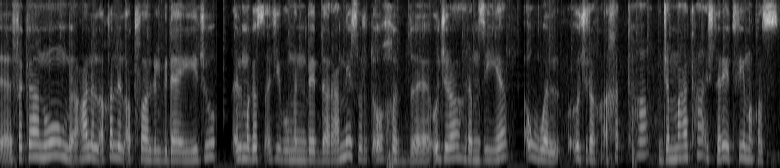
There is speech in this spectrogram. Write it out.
فكانوا على الأقل الأطفال بالبداية يجوا. المقص أجيبه من بيت دار عمي صرت أخذ أجرة رمزية. أول أجرة أخذتها وجمعتها اشتريت فيه مقص.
